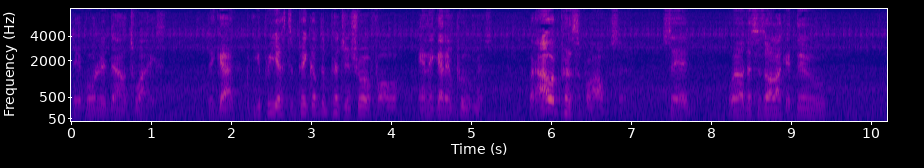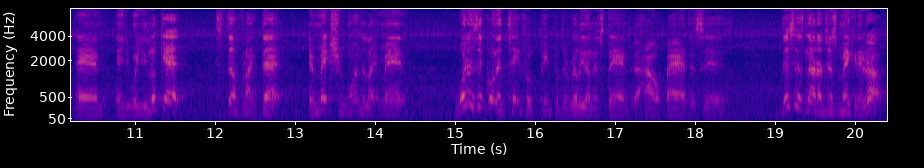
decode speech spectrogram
They voted it down twice. They got UPS to pick up the pension shortfall, and they got improvements. But our principal officer said, "Well, this is all I could do." And and when you look at stuff like that, it makes you wonder, like, man, what is it going to take for people to really understand how bad this is? This is not just making it up.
